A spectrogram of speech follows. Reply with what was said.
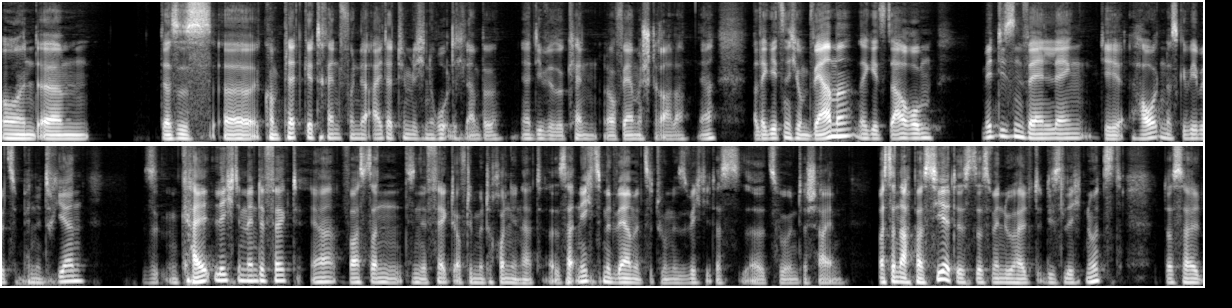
Und ähm, das ist äh, komplett getrennt von der altertümlichen Rotlichtlampe, ja, die wir so kennen, oder auch Wärmestrahler. Ja? Weil da geht es nicht um Wärme, da geht es darum, mit diesen Wellenlängen die Haut und das Gewebe zu penetrieren. ein Kaltlicht im Endeffekt, ja, was dann diesen Effekt auf die Mitochondrien hat. Also es hat nichts mit Wärme zu tun, es ist wichtig, das äh, zu unterscheiden. Was danach passiert ist, dass wenn du halt dieses Licht nutzt, dass halt,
